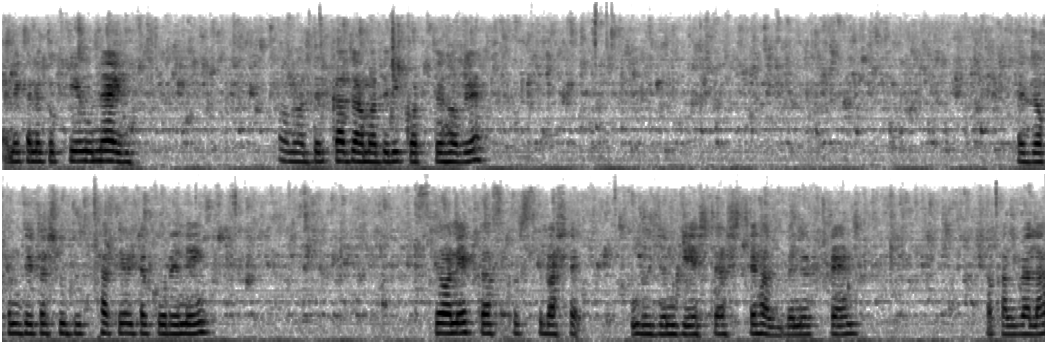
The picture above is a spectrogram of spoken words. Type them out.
আর এখানে তো কেউ নাই। আমাদের কাজ আমাদেরই করতে হবে। যখন যেটা সুযোগ থাকে ওইটা করে নেই। অনেক কাজ করছে, বাসায় দুজন গেস্ট আসছে হাজব্যান্ডের ফ্রেন্ড সকালবেলা।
